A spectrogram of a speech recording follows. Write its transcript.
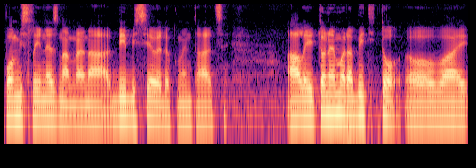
pomisli, ne znam, na BBC-eve dokumentarce. Ali to ne mora biti to. Ovaj,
